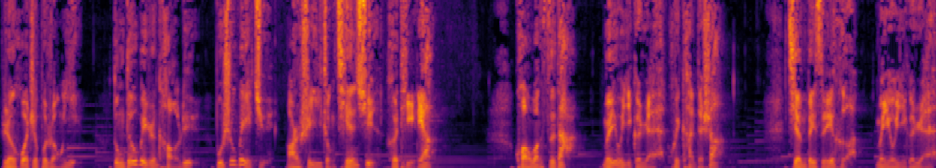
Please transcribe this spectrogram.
人活着不容易，懂得为人考虑，不是畏惧，而是一种谦逊和体谅。狂妄自大，没有一个人会看得上；谦卑随和。没有一个人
